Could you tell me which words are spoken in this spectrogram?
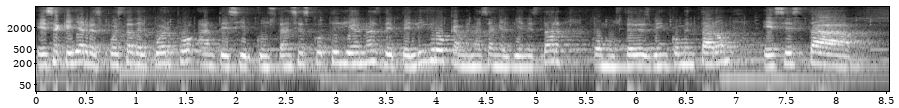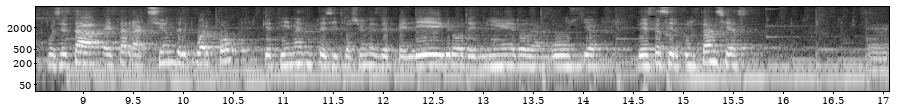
es aquella respuesta del cuerpo ante circunstancias cotidianas de peligro que amenazan el bienestar. Como ustedes bien comentaron, es esta pues esta, esta reacción del cuerpo que tiene ante situaciones de peligro, de miedo, de angustia, de estas circunstancias. Eh,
